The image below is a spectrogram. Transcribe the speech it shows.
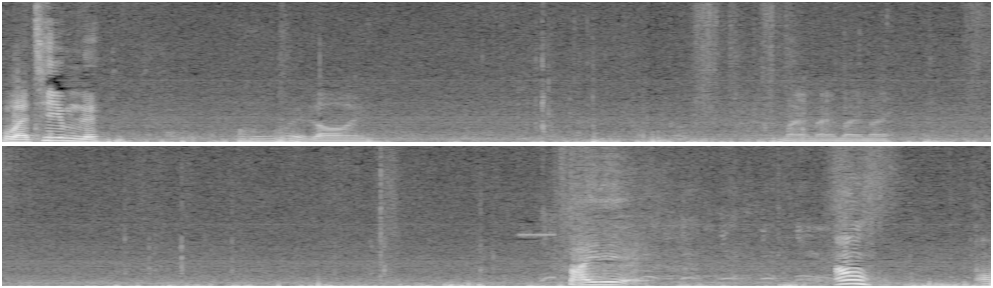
หัวทิ่มเลย โอ้ยลอยไม่ไม่ไม่ไม่ไปดิเอ้า อ๋อ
